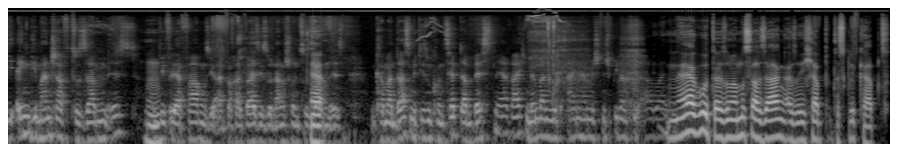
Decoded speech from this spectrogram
wie eng die Mannschaft zusammen ist hm. und wie viel Erfahrung sie einfach hat, weil sie so lange schon zusammen ja. ist. Kann man das mit diesem Konzept am besten erreichen, wenn man mit einheimischen Spielern viel arbeitet? Naja gut, also man muss auch sagen, also ich habe das Glück gehabt,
